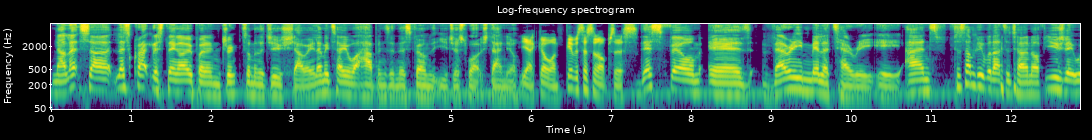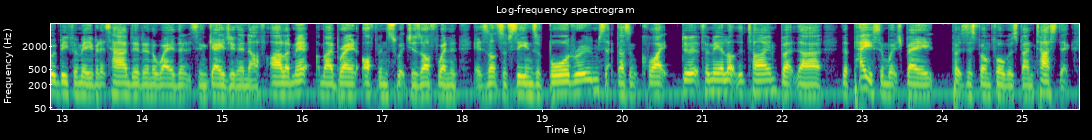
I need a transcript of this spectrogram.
Now let's uh, let's crack this thing open and drink some of the juice, shall we? Let me tell you what happens in this film that you just watched, Daniel. Yeah, go on. Give us a synopsis. This film is very military-y, and for some people that's a turn off. Usually it would be for me, but it's handled in a way that it's engaging enough. I'll admit my brain often switches off when it's lots of scenes of boardrooms. That doesn't quite do it for me a lot of the time, but uh, the pace in which Bay puts this film forward was fantastic.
